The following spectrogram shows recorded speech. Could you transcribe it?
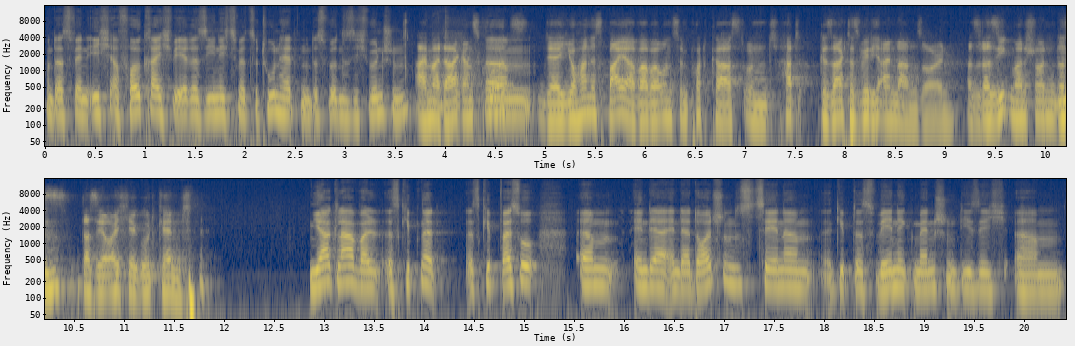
und dass, wenn ich erfolgreich wäre, sie nichts mehr zu tun hätten und das würden sie sich wünschen. Einmal da ganz kurz. Ähm, der Johannes Bayer war bei uns im Podcast und hat gesagt, dass wir dich einladen sollen. Also da sieht man schon, dass, mhm. dass ihr euch hier gut kennt. Ja, klar, weil es gibt eine, es gibt, weißt du, ähm, in, der, in der deutschen Szene gibt es wenig Menschen, die sich ähm,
